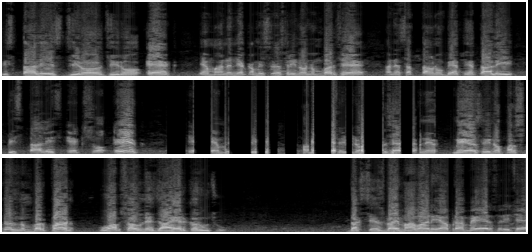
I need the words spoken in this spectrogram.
પિસ્તાલીસ જીરો જીરો એક. એ માનનીય કમિશનર શ્રીનો નંબર છે અને સત્તાણું બે તેતાલીસ, પિસ્તાલીસ એકસો એક. છે અને મેયરશ્રીનો પર્સનલ નંબર પણ હું આપ સૌને જાહેર કરું છું. દક્ષેશભાઈ માવાણી આપણા મેયરશ્રી છે.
